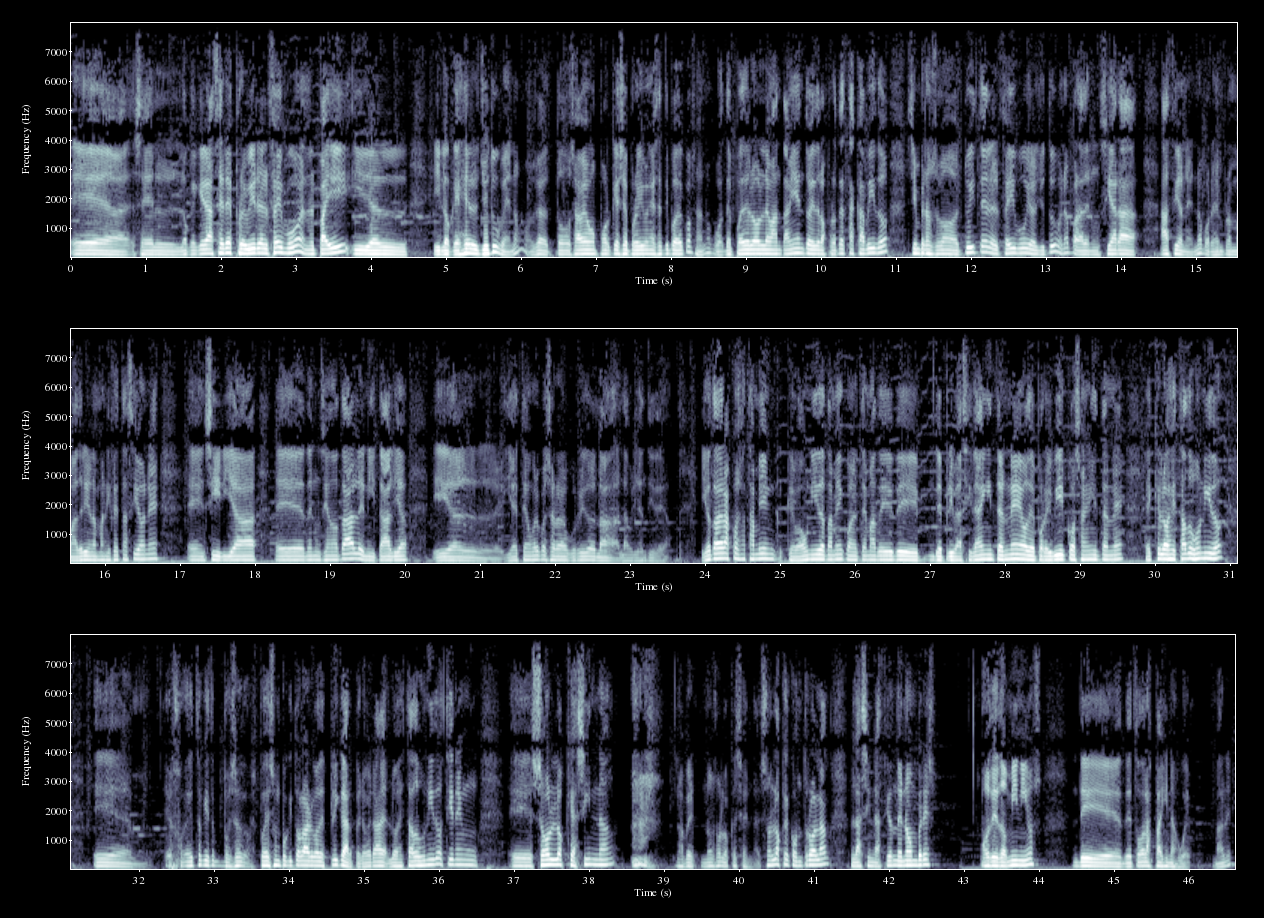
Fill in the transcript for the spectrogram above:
eh, se- el- lo que quiere hacer es prohibir el Facebook en el país y el y lo que es el YouTube, ¿no? O sea, todos sabemos por qué se prohíben ese tipo de cosas, ¿no? Pues después de los levantamientos y de las protestas que ha habido, siempre se ha usado el Twitter, el Facebook y el YouTube, ¿no? Para denunciar a, acciones, ¿no? Por ejemplo, en Madrid en las manifestaciones, en Siria eh, denunciando tal, en Italia y, el, y a este hombre pues se le ha ocurrido la brillante idea. Y otra de las cosas también que va unida también con el tema de, de- privacidad en Internet o de prohibir cosas en Internet es que los Estados Unidos, eh, esto quizá, pues, puede ser un poquito largo de explicar, pero los Estados Unidos tienen, eh, son los que asignan, a ver, no son los que asignan, son los que controlan la asignación de nombres o de dominios de, de todas las páginas web, ¿vale?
